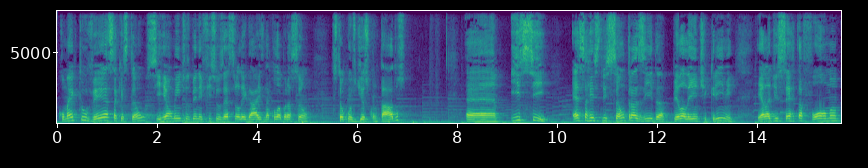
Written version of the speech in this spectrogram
como é que tu vê essa questão, se realmente os benefícios extralegais na colaboração estão com os dias contados, é, e se essa restrição trazida pela lei anticrime, ela de certa forma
